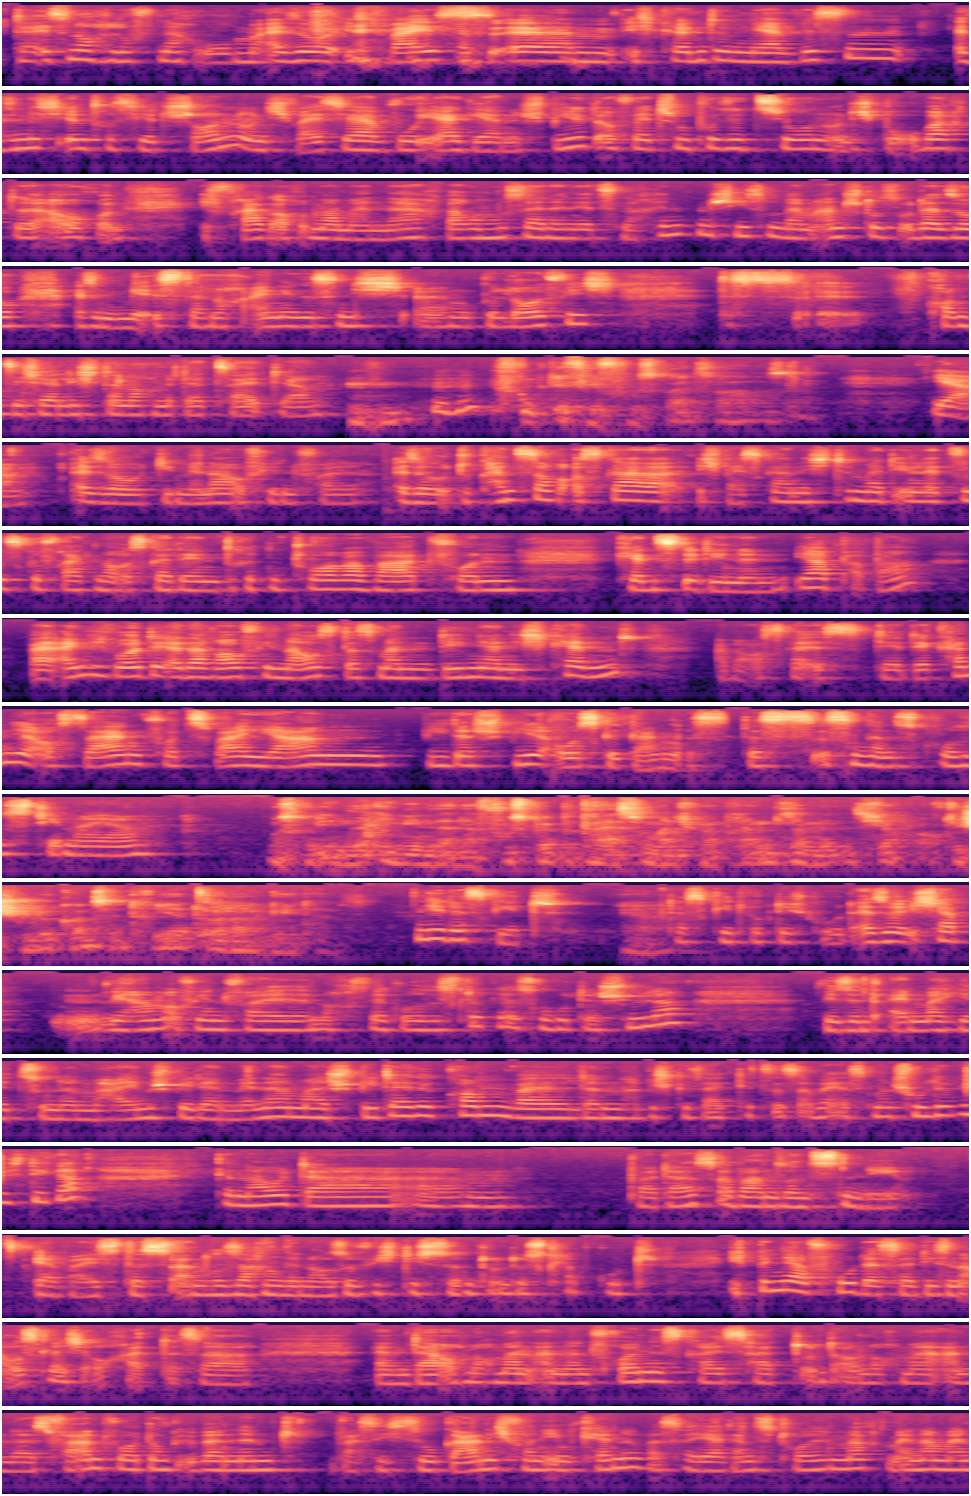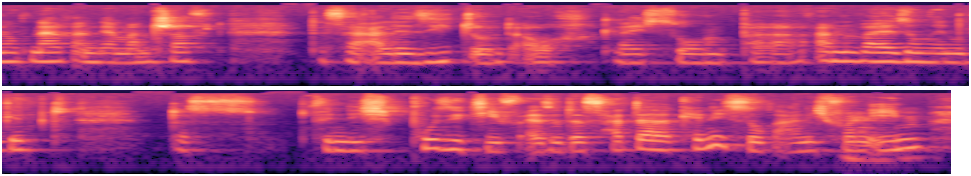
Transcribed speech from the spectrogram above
Da ist noch Luft nach oben. Also ich weiß, ähm, ich könnte mehr wissen. Also mich interessiert schon und ich weiß ja, wo er gerne spielt, auf welchen Positionen und ich beobachte auch und ich frage auch immer mal nach, warum muss er denn jetzt nach hinten schießen beim Anstoß oder so. Also mir ist da noch einiges nicht ähm, geläufig. Das äh, kommt sicherlich dann noch mit der Zeit, ja. Mhm. Mhm. Guckt ihr viel Fußball zu Hause? Ja, also die Männer auf jeden Fall. Also du kannst auch Oscar, ich weiß gar nicht, Tim hat ihn letztens gefragt, na Oscar, den dritten Torwart von, kennst du den denn? Ja, Papa. Weil eigentlich wollte er darauf hinaus, dass man den ja nicht kennt. Aber Oscar ist, der, der kann dir auch sagen, vor zwei Jahren, wie das Spiel ausgegangen ist. Das ist ein ganz großes Thema, ja. Muss man ihn, ihn in seiner Fußballbegeisterung manchmal bremsen, damit er sich auch auf die Schule konzentriert oder geht das? Nee, das geht. Ja. Das geht wirklich gut. Also ich habe wir haben auf jeden Fall noch sehr großes Glück. Er ist ein guter Schüler. Wir sind einmal hier zu einem Heimspiel der Männer mal später gekommen, weil dann habe ich gesagt, jetzt ist aber erstmal Schule wichtiger. Genau da ähm, war das, aber ansonsten nee. Er weiß, dass andere Sachen genauso wichtig sind und es klappt gut. Ich bin ja froh, dass er diesen Ausgleich auch hat, dass er ähm, da auch nochmal einen anderen Freundeskreis hat und auch nochmal anders Verantwortung übernimmt, was ich so gar nicht von ihm kenne, was er ja ganz toll macht, meiner Meinung nach an der Mannschaft, dass er alle sieht und auch gleich so ein paar Anweisungen gibt. Das finde ich positiv. Also das hat er, kenne ich so gar nicht von mhm. ihm.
